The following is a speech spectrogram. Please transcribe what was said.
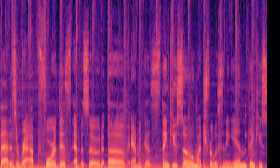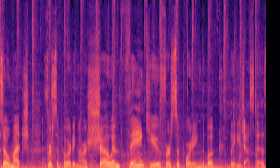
That is a wrap for this episode of Amicus. Thank you so much for listening in. Thank you so much for supporting our show. And thank you for supporting the book, Lady Justice.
